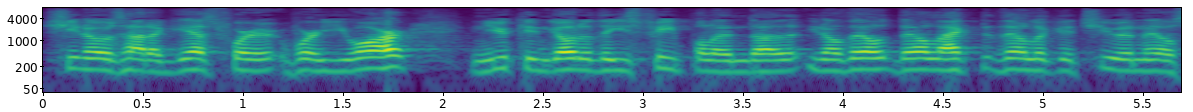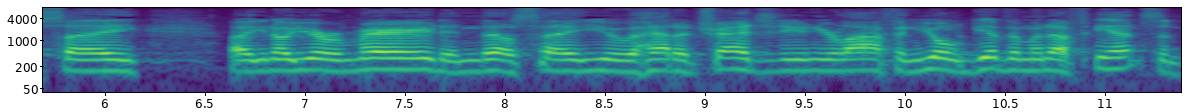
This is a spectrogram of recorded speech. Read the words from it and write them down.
She knows how to guess where where you are, and you can go to these people, and uh, you know they'll they'll act, they'll look at you and they'll say. Uh, you know, you're married and they'll say you had a tragedy in your life and you'll give them enough hints and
